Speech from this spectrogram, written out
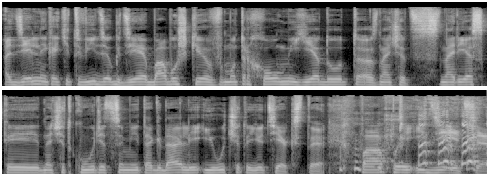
отдельные какие-то видео, где бабушки в моторхоуме едут, э, значит, с нарезкой, значит, курицами и так далее, и учат ее тексты. Папы и дети.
